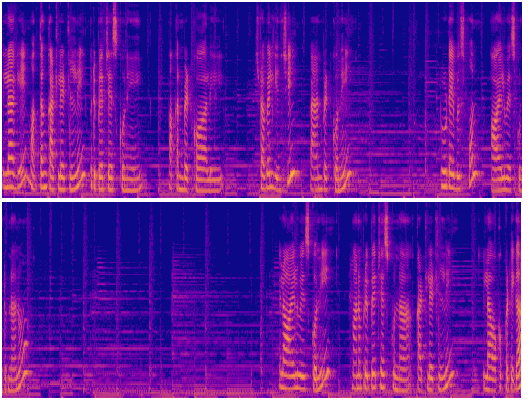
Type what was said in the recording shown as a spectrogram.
ఇలాగే మొత్తం కట్లెట్లని ప్రిపేర్ చేసుకొని పక్కన పెట్టుకోవాలి. స్టవ్ వెలిగించి ప్యాన్ పెట్టుకొని టూ టేబుల్ స్పూన్ ఆయిల్ వేసుకుంటున్నాను. ఇలా ఆయిల్ వేసుకొని మనం ప్రిపేర్ చేసుకున్న కట్లెట్లని ఇలా ఒక్కొక్కటిగా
